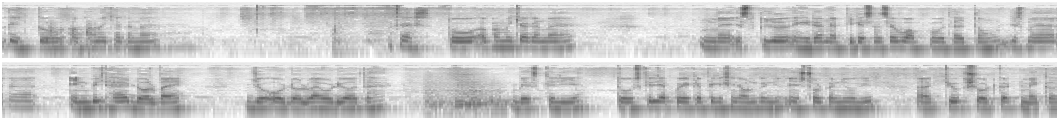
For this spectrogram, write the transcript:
ओके तो अब हमें क्या करना है? ओके तो अब हमें क्या करना है? मैं इसकी जो हिडन एप्लीकेशन है, वो आपको बता देता हूँ। जिसमें इनबिल्ट है डॉल बाय जो डॉल बाय ऑडियो होता है बेस के लिए। तो उसके लिए आपको एक एप्लीकेशन डाउन करनी इंस्टॉल करनी होगी क्यूक शॉर्टकट मेकर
